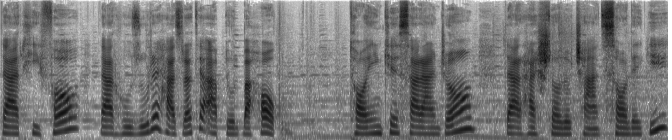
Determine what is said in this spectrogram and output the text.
در حیفا در حضور حضرت عبدالبها بود. تا اینکه سرانجام در هشتاد و چند سالگی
